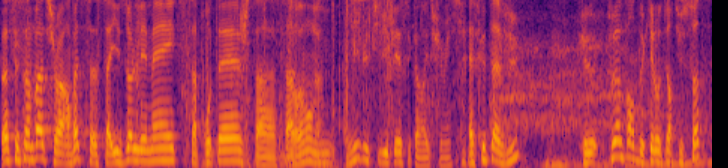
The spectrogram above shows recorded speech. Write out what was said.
Là, c'est sympa, tu vois. En fait, ça, ça isole les mates, ça protège, ça, ça a vraiment mille utilités ces conneries de fumée. Est-ce que t'as vu que peu importe de quelle hauteur tu sautes,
